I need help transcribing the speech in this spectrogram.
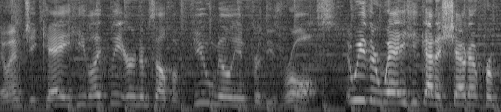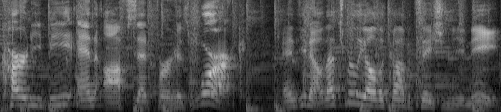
Now, MGK, he likely earned himself a few million for these roles. Now, either way, he got a shout out from Cardi B and Offset for his work. And you know, that's really all the compensation you need.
